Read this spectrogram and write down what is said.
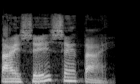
Tài xế xe tải.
